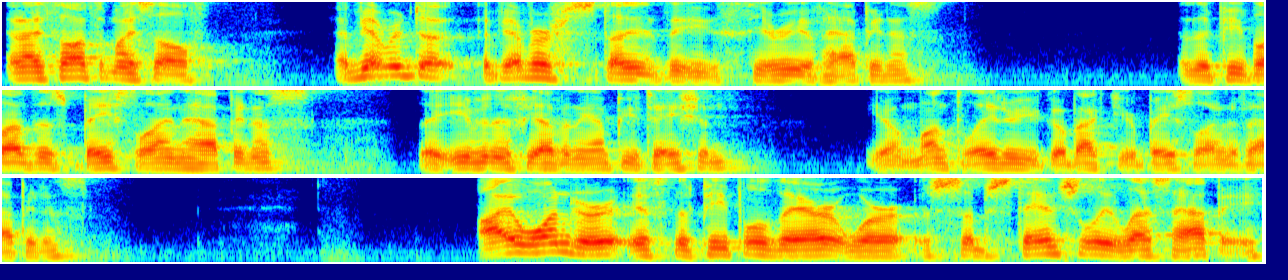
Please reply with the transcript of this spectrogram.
And I thought to myself, have you ever do, have you ever studied the theory of happiness? And that people have this baseline happiness that even if you have an amputation, you know, a month later you go back to your baseline of happiness. I wonder if the people there were substantially less happy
